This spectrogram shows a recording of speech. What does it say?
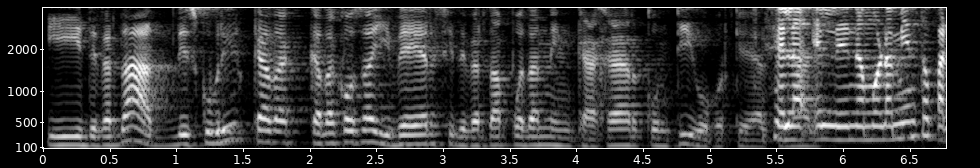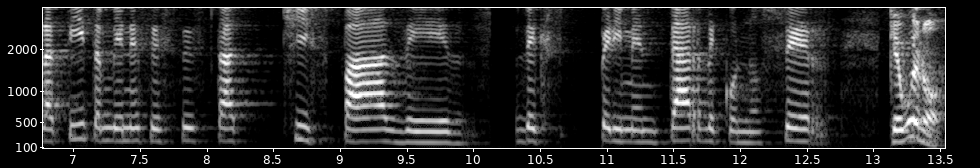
y de verdad descubrir cada, cada cosa y ver si de verdad puedan encajar contigo, porque O sea, final- el enamoramiento para ti también es este- esta chispa de, de experimentar, de conocer. Que bueno,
